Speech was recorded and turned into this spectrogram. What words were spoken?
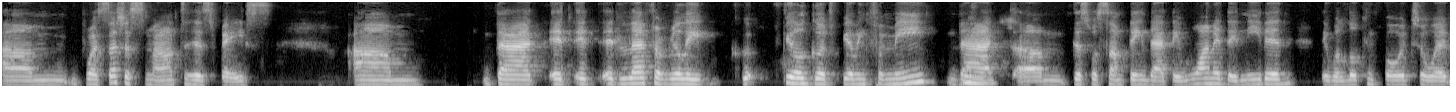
um, brought such a smile to his face um, that it, it, it left a really feel good feeling for me that um, this was something that they wanted, they needed, they were looking forward to it.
